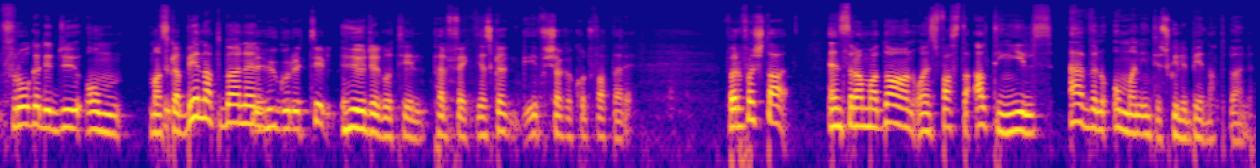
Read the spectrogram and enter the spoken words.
frågade du om man ska be nattbönen Nej, hur går det till? hur det går till, perfekt. Jag ska försöka kortfatta det. För det första, ens ramadan och ens fasta, allting gills även om man inte skulle be nattbönen.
